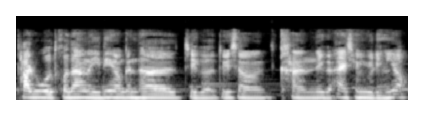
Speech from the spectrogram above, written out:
他如果脱单了，一定要跟他这个对象看那个《爱情与灵药》，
